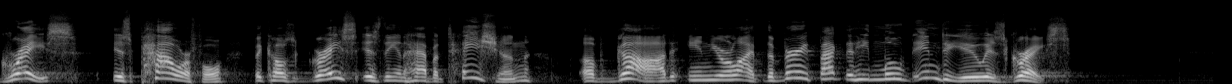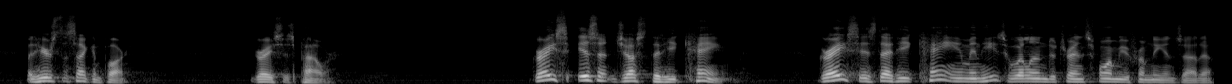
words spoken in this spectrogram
Grace is powerful because grace is the inhabitation of God in your life. The very fact that He moved into you is grace. But here's the second part grace is power. Grace isn't just that He came, grace is that He came and He's willing to transform you from the inside out.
